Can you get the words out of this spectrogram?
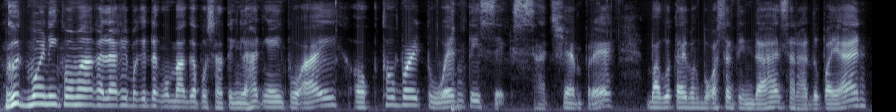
Good morning po mga kalaki, magandang umaga po sa ating lahat. Ngayon po ay October 26. At syempre, bago tayo magbukas ng tindahan, sarado pa yan.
